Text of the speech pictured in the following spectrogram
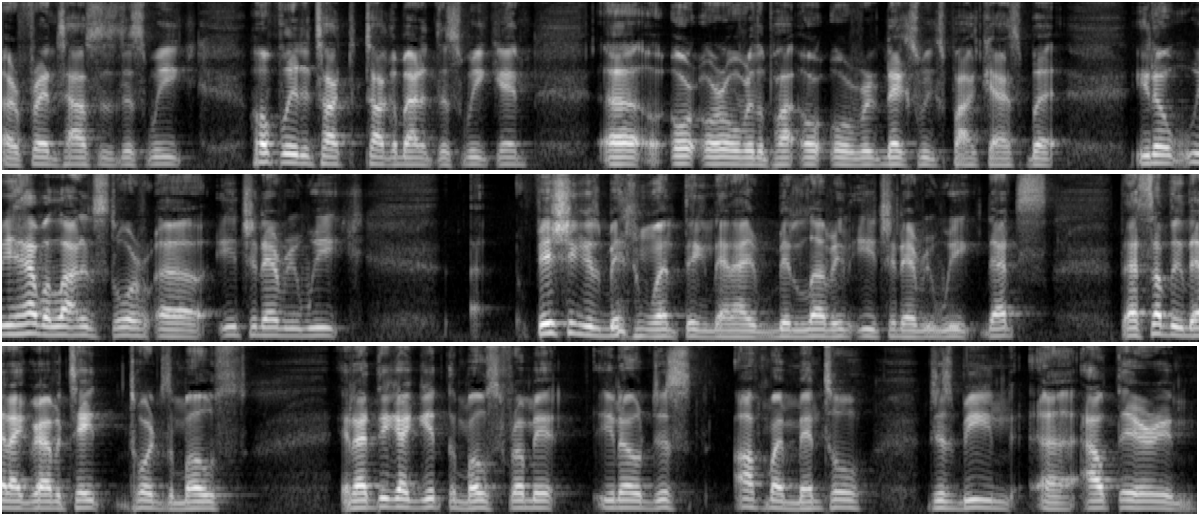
our friends' houses this week. Hopefully to talk to talk about it this weekend uh, or or over the po- or, over next week's podcast. But you know we have a lot in store uh, each and every week fishing has been one thing that I've been loving each and every week. That's that's something that I gravitate towards the most, and I think I get the most from it. You know, just off my mental, just being uh, out there and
